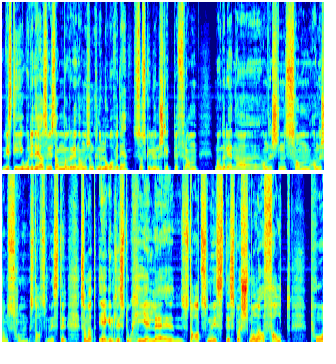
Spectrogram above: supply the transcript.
hvis, de gjorde det, altså hvis Magdalena Andersson kunne love det, så skulle hun slippe fram Magdalena Andersen som, Andersson som statsminister. Sånn at egentlig sto hele statsministerspørsmålet og falt på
